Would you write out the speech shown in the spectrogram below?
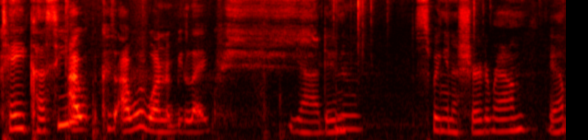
Tae cussing. I because I would want to be like. Yeah, you dude. know. Swinging a shirt around. Yep.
